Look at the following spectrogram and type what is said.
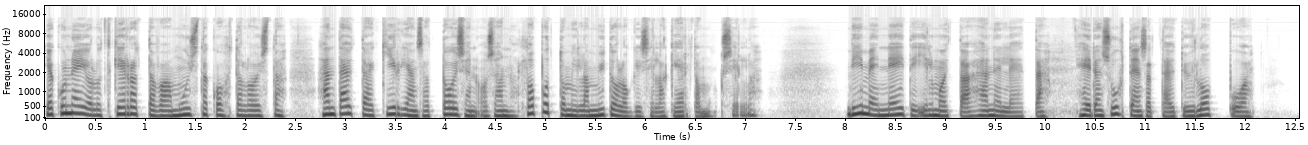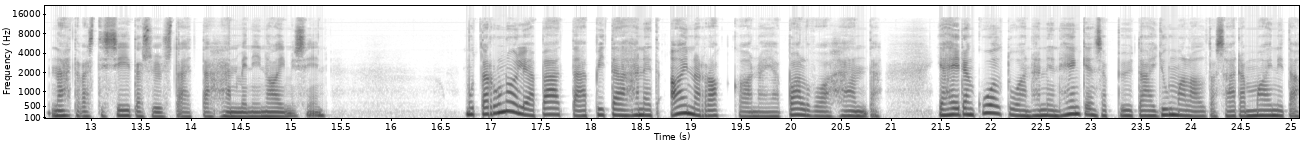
ja kun ei ollut kerrottavaa muista kohtaloista, hän täyttää kirjansa toisen osan loputtomilla mytologisilla kertomuksilla. Viimein neiti ilmoittaa hänelle, että heidän suhteensa täytyy loppua, nähtävästi siitä syystä, että hän meni naimisiin. Mutta runoilija päättää pitää hänet aina rakkaana ja palvoa häntä – ja heidän kuoltuaan hänen henkensä pyytää Jumalalta saada mainita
